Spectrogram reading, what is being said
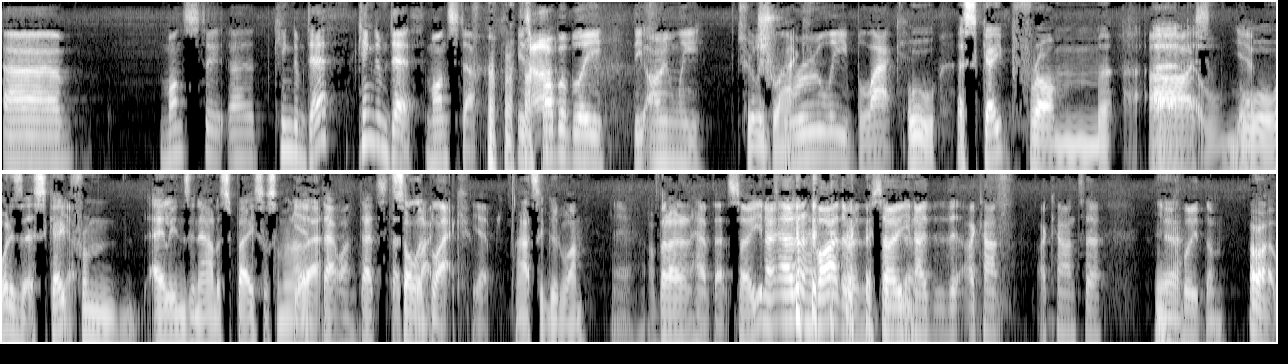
uh, monster uh, Kingdom Death. Kingdom Death Monster is probably the only Truly black. truly black. Ooh, Escape from. Uh, s- yeah. What is it? Escape Yeah. from Aliens in Outer Space or something yeah, like that. that. one. That's, that's Solid black. black. Yep. That's a good one. Yeah, but I don't have that. So you know, I don't have either of them. So you know, th- th- I can't, I can't uh, Yeah. include them. All right.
